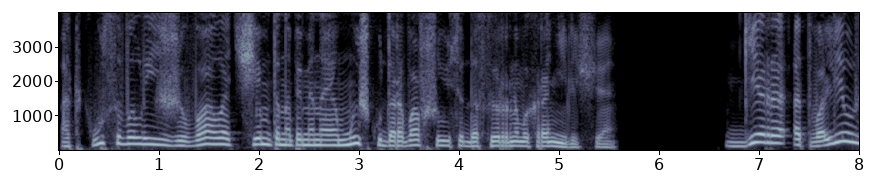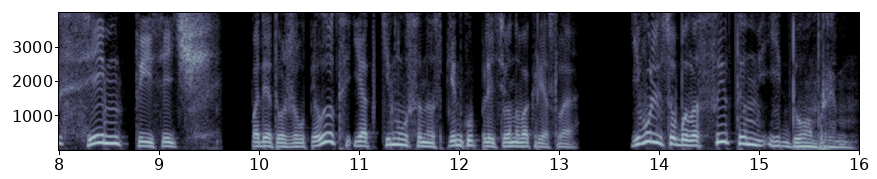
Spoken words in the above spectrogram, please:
Откусывала и жевала, чем-то напоминая мышку, дорвавшуюся до сырного хранилища. «Гера отвалил семь тысяч», — подытожил пилот и откинулся на спинку плетеного кресла. Его лицо было сытым и добрым.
